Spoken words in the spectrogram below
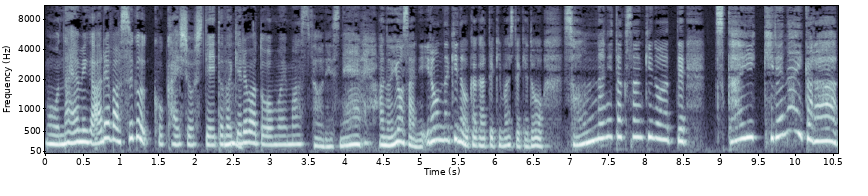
もう悩みがあればすぐこう解消していただければと思います。うん、そうですね。あの、ようさんにいろんな機能を伺ってきましたけど、そんなにたくさん機能あって、使い切れないから、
